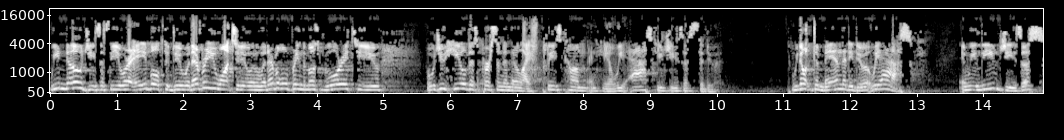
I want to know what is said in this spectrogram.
We know, Jesus, that you are able to do whatever you want to do and whatever will bring the most glory to you. But would you heal this person in their life? Please come and heal. We ask you, Jesus, to do it. We don't demand that he do it, we ask. And we leave Jesus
